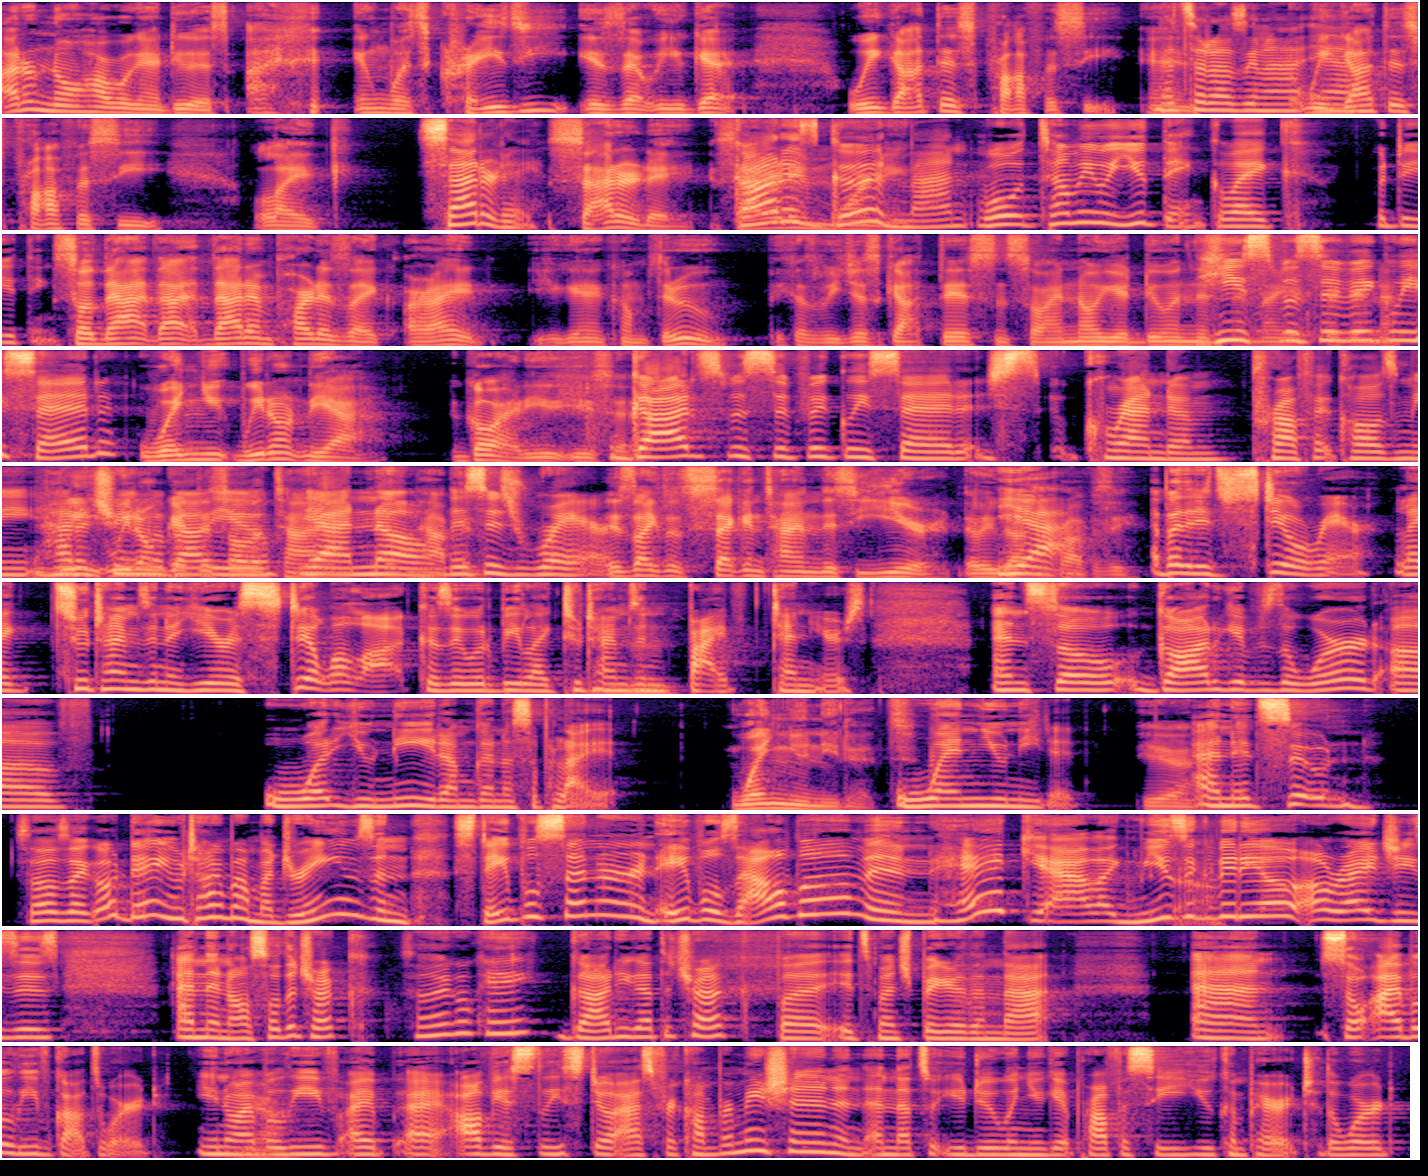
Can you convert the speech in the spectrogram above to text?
I don't know how we're gonna do this. I, and what's crazy is that you get, we got this prophecy. And That's what I was gonna- We yeah. got this prophecy like Saturday. Saturday. God Saturday is good, man. Well, tell me what you think. Like, what do you think? so that that that in part is like, all right, you're gonna come through because we just got this, and so I know you're doing this. He and I know you're figuring it out. specifically said, when you we don't yeah Go ahead. You you said God specifically said, just random prophet calls me, had We- a we dream don't get about this you. all the time. Yeah, no, this is rare. it's like the second time this year that we've gotten yeah, a prophecy. but it's still rare. Like two times in a year is still a lot because it would be like two times Mm-hmm. in five, ten years. And so God gives the word of what you need. I'm going to supply it When you need it. when you need it. Yeah. and it's soon. So I was like, oh, dang, you're talking about my dreams and Staples Center and Abel's album and heck yeah, like music video. All right, Jesus. And then also the truck. So I'm like, okay, God, you got the truck, but it's much bigger than that. And so I believe God's word. You know, I believe I, I obviously still ask for confirmation, and, and that's what you do when you get prophecy, you compare it to the word.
